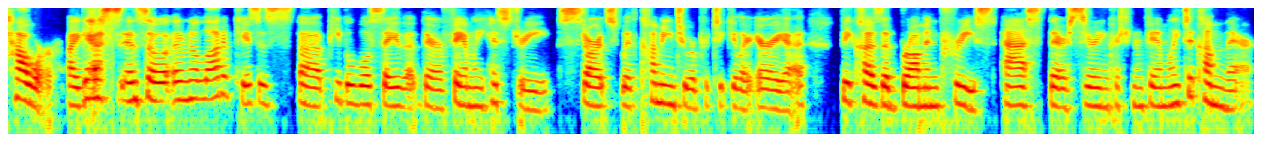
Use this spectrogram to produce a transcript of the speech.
power, I guess. And so, in a lot of cases, uh, people will say that their family history starts with coming to a particular area because a Brahmin priest asked their Syrian Christian family to come there.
